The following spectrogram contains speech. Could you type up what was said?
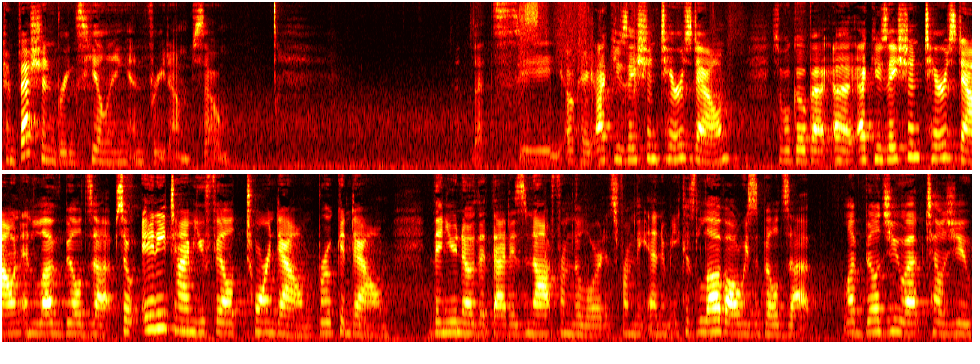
confession brings healing and freedom so let's see. Okay, accusation tears down. So we'll go back. Uh, accusation tears down and love builds up. So anytime you feel torn down, broken down, then you know that that is not from the Lord, it's from the enemy because love always builds up. Love builds you up, tells you,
